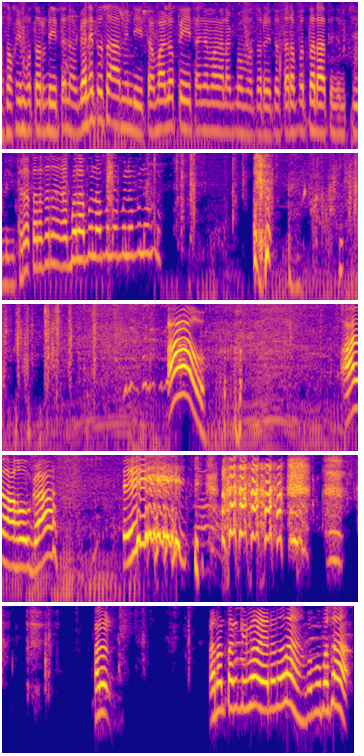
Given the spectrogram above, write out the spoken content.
Pasok yung motor dito, no? Ganito sa amin dito. Malupitan yung mga nagmamotor dito. Tara, punta natin yung dilig. Tara, tara, tara. Bula, bula, bula, bula, bula, bula. Ow! Ay, mahugas. Eh! Anong, anong tangke mo? Ano na na? Mabubasa.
